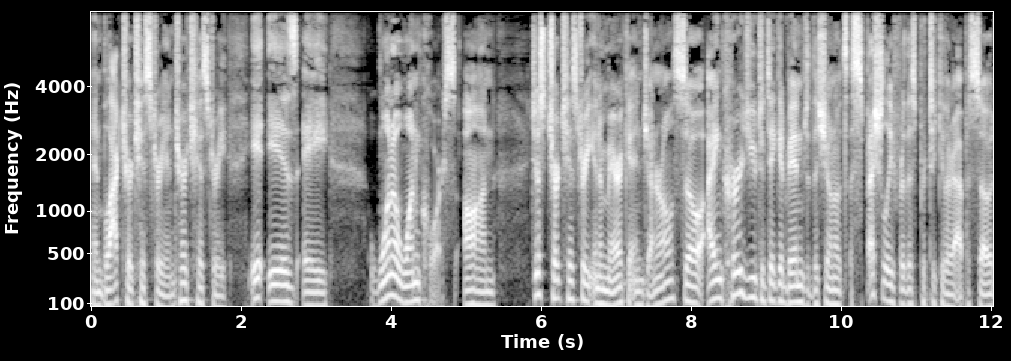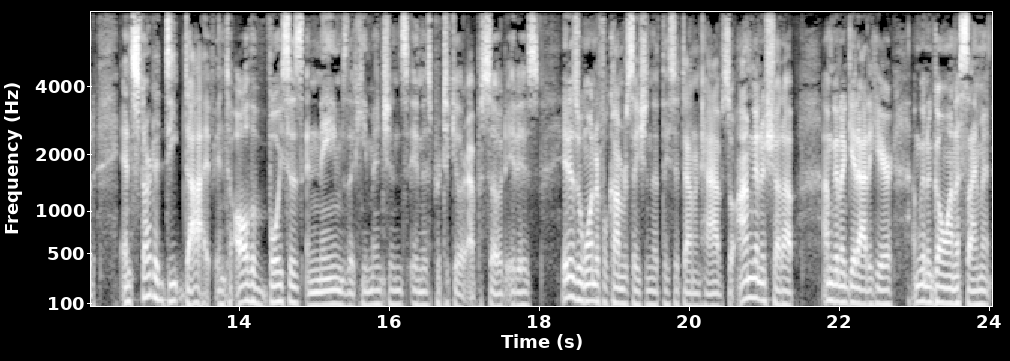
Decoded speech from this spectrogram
and black church history and church history. It is a 101 course on just church history in America in general. So I encourage you to take advantage of the show notes, especially for this particular episode, and start a deep dive into all the voices and names that he mentions in this particular episode. It is, it is a wonderful conversation that they sit down and have. So I'm going to shut up. I'm going to get out of here. I'm going to go on assignment.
